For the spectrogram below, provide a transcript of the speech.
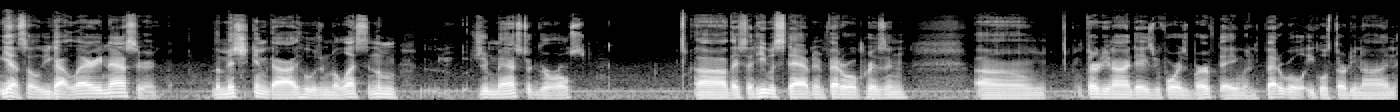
Yeah, so you got Larry Nassar, the Michigan guy who was molesting them gymnastic girls uh, they said he was stabbed in federal prison um, 39 days before his birthday when federal equals 39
